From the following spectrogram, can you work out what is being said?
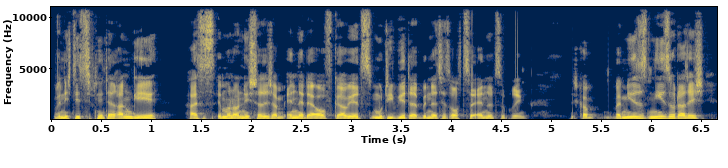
wenn ich diszipliniert herangehe, heißt es immer noch nicht, dass ich am Ende der Aufgabe jetzt motivierter bin, das jetzt auch zu Ende zu bringen. Ich komm, bei mir ist es nie so, dass ich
